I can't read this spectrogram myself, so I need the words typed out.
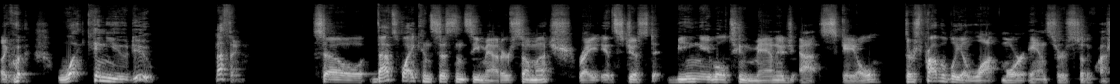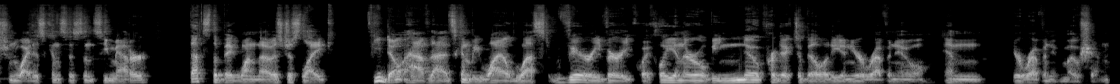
Like what, what can you do? Nothing. So that's why consistency matters so much, right? It's just being able to manage at scale. There's probably a lot more answers to the question, why does consistency matter? That's the big one though, is just like, if you don't have that, it's going to be wild west very, very quickly. And there will be no predictability in your revenue and your revenue motion.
